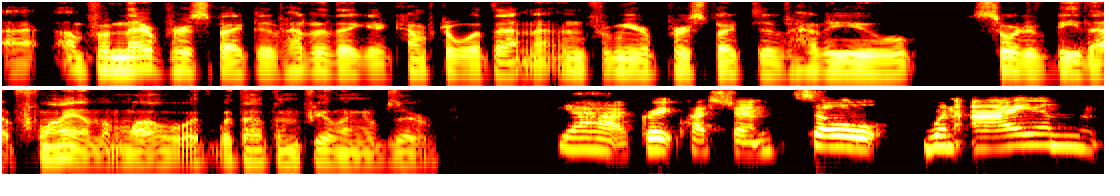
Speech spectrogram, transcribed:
Uh, um, from their perspective, how do they get comfortable with that? And, and from your perspective, how do you sort of be that fly on the wall with, without them feeling observed? Yeah, great question. So when I am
